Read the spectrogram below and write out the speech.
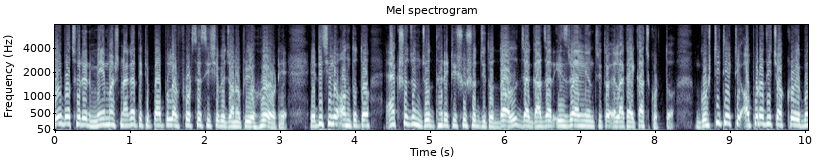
এই বছরের মে মাস নাগাদ এটি পপুলার ফোর্সেস হিসেবে জনপ্রিয় হয়ে ওঠে। এটি ছিল অন্তত একশো জন যোদ্ধার একটি সুসজ্জিত দল যা গাজার ইসরায়েল নিয়ন্ত্রিত এলাকায় কাজ করত। গোষ্ঠীটি একটি অপরাধী চক্র এবং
